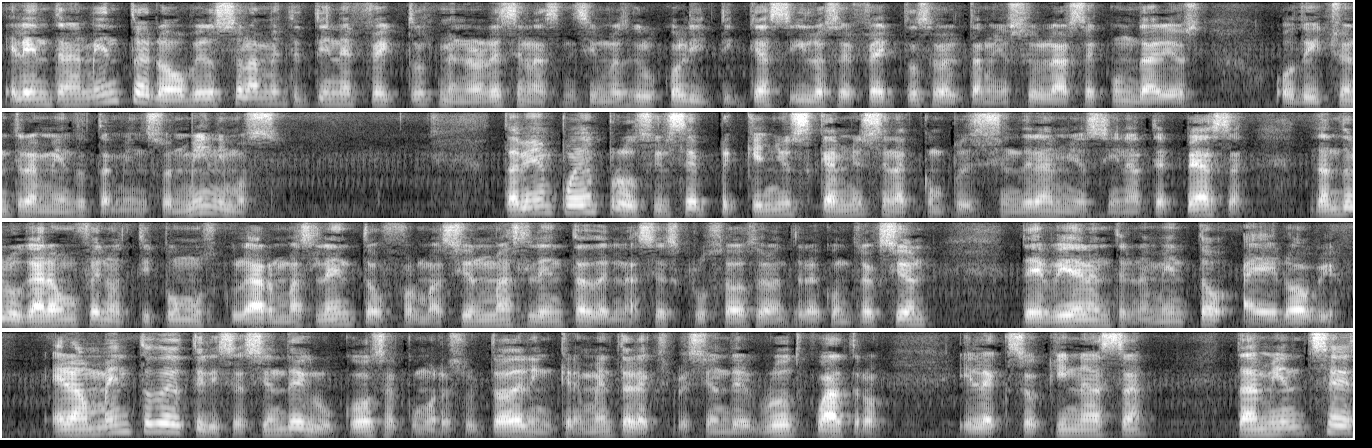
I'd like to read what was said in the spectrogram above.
El entrenamiento aerobio solamente tiene efectos menores en las enzimas glucolíticas y los efectos sobre el tamaño celular secundarios o dicho entrenamiento también son mínimos. También pueden producirse pequeños cambios en la composición de la miocina tepeasa, dando lugar a un fenotipo muscular más lento, formación más lenta de enlaces cruzados durante la contracción, debido al entrenamiento aerobio. El aumento de utilización de glucosa como resultado del incremento de la expresión del GLUT4 y la exoquinasa también se,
